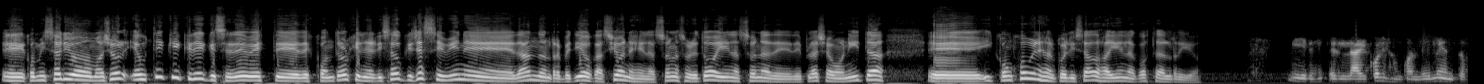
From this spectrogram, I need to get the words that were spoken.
Eh, comisario Mayor, ¿y a usted qué cree que se debe este descontrol generalizado que ya se viene dando en repetidas ocasiones en la zona, sobre todo ahí en la zona de, Playa Bonita, eh, y con jóvenes alcoholizados ahí en la costa del río? Mire, el alcohol es un condimento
